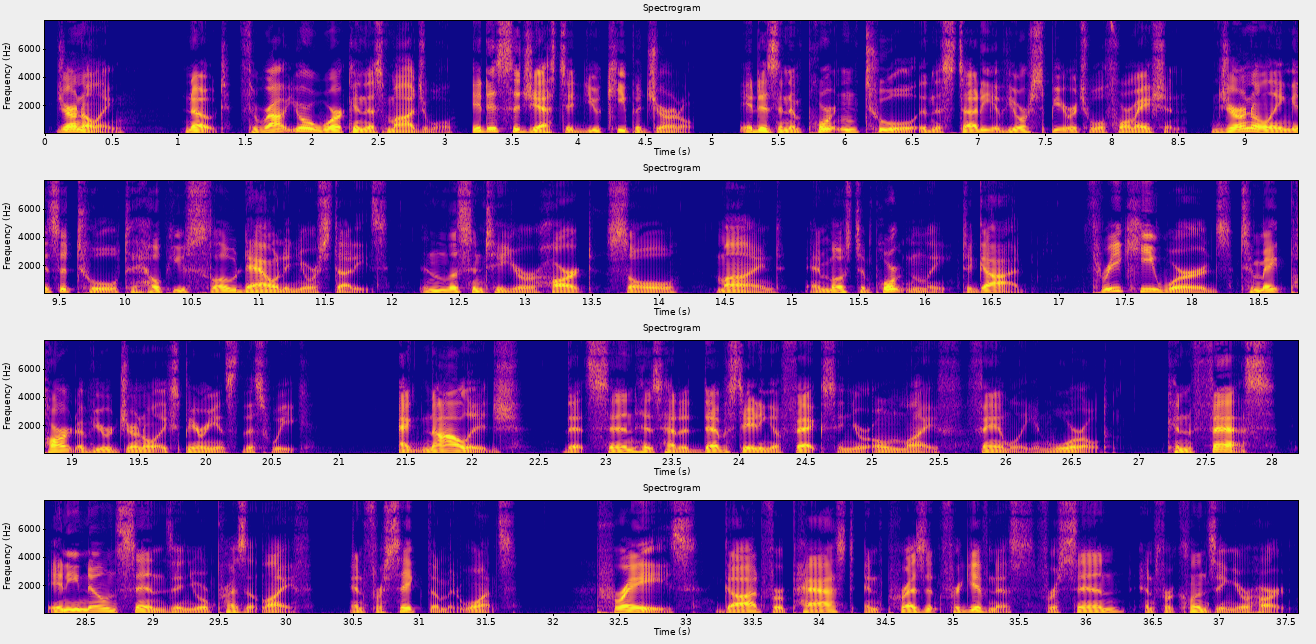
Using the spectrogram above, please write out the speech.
Journaling. Note, throughout your work in this module, it is suggested you keep a journal. It is an important tool in the study of your spiritual formation. Journaling is a tool to help you slow down in your studies and listen to your heart, soul, mind, and most importantly, to God. Three key words to make part of your journal experience this week. Acknowledge that sin has had a devastating effects in your own life, family, and world. Confess any known sins in your present life and forsake them at once. Praise God for past and present forgiveness for sin and for cleansing your heart.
